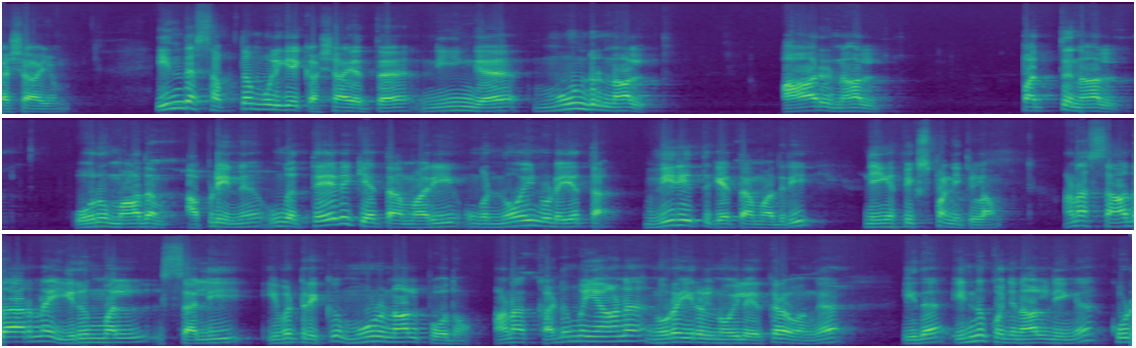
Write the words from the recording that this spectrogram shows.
கஷாயம். இந்த சப்த மூலிகை கஷாயத்தை நீங்கள் மூன்று நாள் ஆறு நாள் பத்து நாள் ஒரு மாதம் அப்படின்னு உங்கள் தேவைக்கு ஏற்ற மாதிரி உங்கள் நோயினுடைய த வீரியத்துக்கு ஏற்ற மாதிரி நீங்கள் ஃபிக்ஸ் பண்ணிக்கலாம். ஆனால் சாதாரண இருமல் சளி இவற்றிற்கு மூணு நாள் போதும். ஆனால் கடுமையான நுரையீரல் நோயில் இருக்கிறவங்க இதை இன்னும் கொஞ்ச நாள் நீங்கள் கூட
